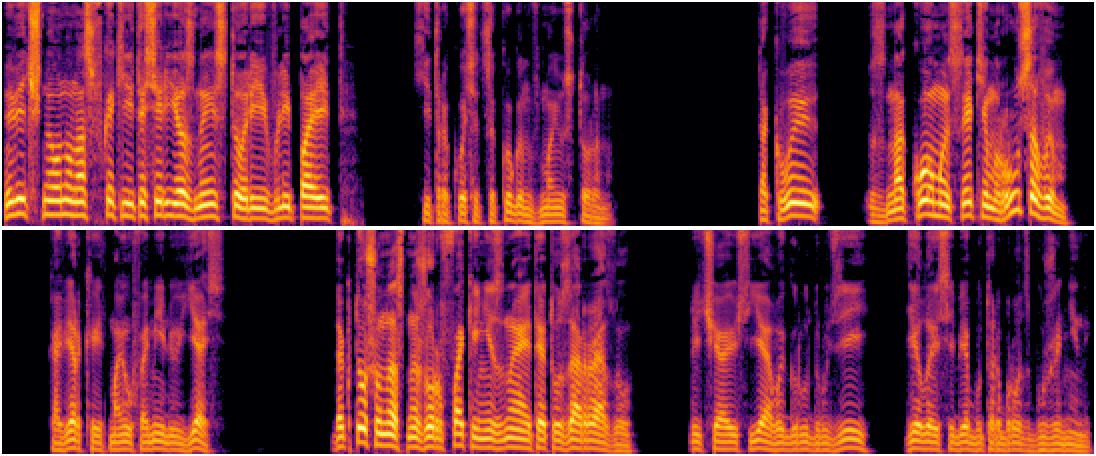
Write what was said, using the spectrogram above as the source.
«Вечно он у нас в какие-то серьезные истории влипает», — хитро косится Коган в мою сторону. «Так вы знакомы с этим Русовым?» — коверкает мою фамилию Ясь. «Да кто ж у нас на журфаке не знает эту заразу?» — включаюсь я в игру друзей, делая себе бутерброд с бужениной.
